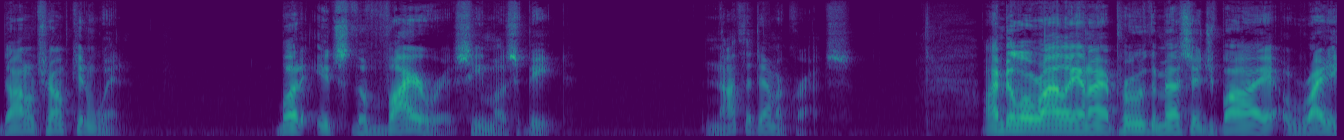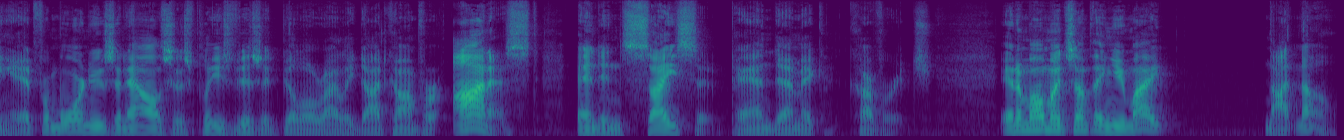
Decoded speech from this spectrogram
Donald Trump can win. But it's the virus he must beat, not the Democrats. I'm Bill O'Reilly, and I approve the message by writing it. For more news analysis, please visit BillO'Reilly.com for honest and incisive pandemic coverage. In a moment, something you might not know.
